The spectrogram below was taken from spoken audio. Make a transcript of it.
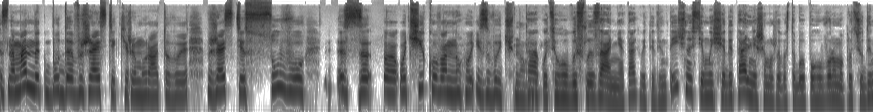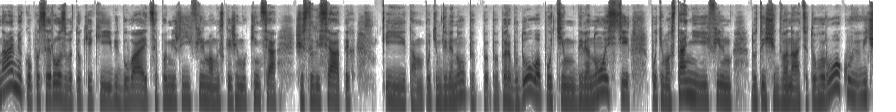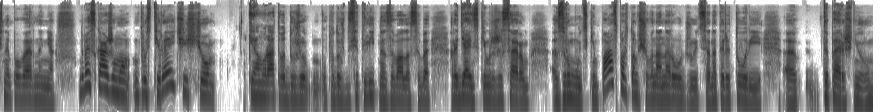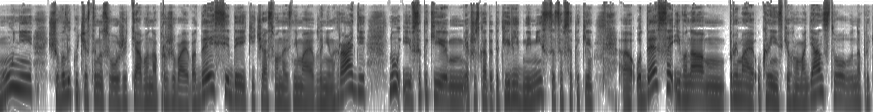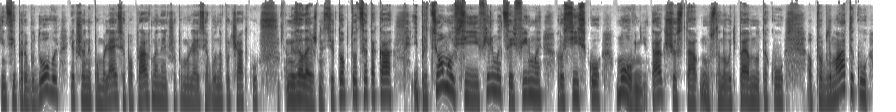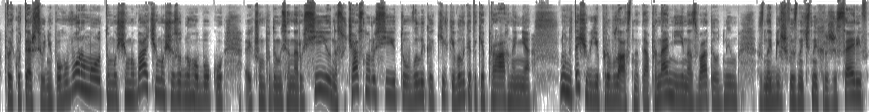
знаменник буде в жесті Кіри Муратової, в жесті суву з е, очікуваного і звичного. Так, оцього вислизання так, від ідентичності. Ми ще детальніше, можливо, з тобою поговоримо про цю динаміку, про цей розвиток, який відбувається поміж її фільмами, скажімо, кінця 60-х і там потім 90, перебудова, потім 90-ті, потім останній її фільм 2012 року Вічне повернення. Давай скажемо прості речі, що Кіра Муратова дуже упродовж десятиліть називала себе радянським режисером з румунським паспортом, що вона народжується на території е, теперішньої Румунії, що велику частину свого життя вона проживає в Одесі, деякий час вона знімає в Ленінграді. Ну і все-таки, якщо сказати, таке рідне місце, це все-таки е, Одеса, і вона приймає українське громадянство наприкінці перебудови, якщо я не помиляюся, поправ мене, якщо помиляюся, або на початку незалежності. Тобто, це така, і при цьому всі її фільми це фільми російськомовні, так що став ну, становить певну таку е, проблематику, про яку теж сьогодні поговоримо, тому що ми бачимо, що з одного боку, якщо ми подивимося на Росію, на сучасну Росію, то велика кількість, велике таке прагнення, ну не те, щоб її привласнити, а принаймні її назвати одним з найбільш визначних режисерів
